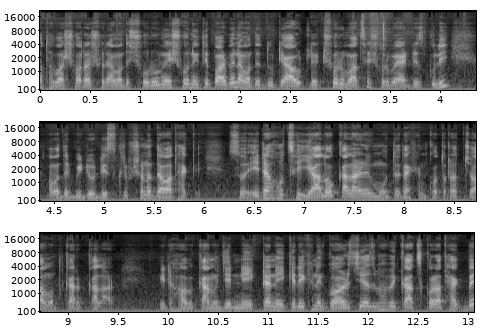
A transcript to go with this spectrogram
অথবা সরাসরি আমাদের শোরুমে এসেও নিতে পারবেন। আমাদের দুটি আউটলেট শোরুম আছে। শোরুমের অ্যাড্রেসগুলি আমাদের ভিডিও ডিসক্রিপশনে দেওয়া থাকে। সো এটা হচ্ছে ইয়েলো কালারের মধ্যে দেখেন কতটা চমৎকার কালার এটা হবে কামিজের নেকটা নেকের এখানে গর্জিয়াসভাবে কাজ করা থাকবে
